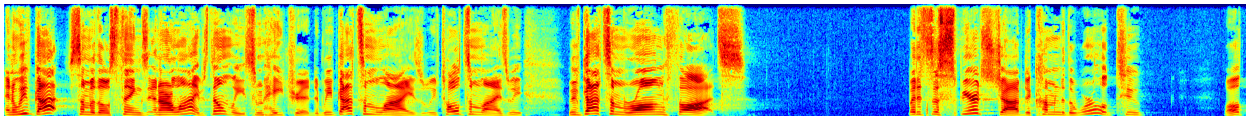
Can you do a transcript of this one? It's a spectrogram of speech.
And we've got some of those things in our lives, don't we? Some hatred. We've got some lies. We've told some lies. We, we've got some wrong thoughts. But it's the Spirit's job to come into the world to, well,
